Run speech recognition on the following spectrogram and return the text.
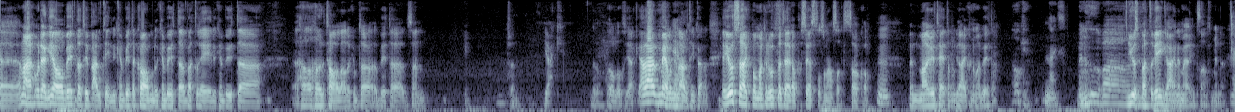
Eh, nej, och den går att byta typ allting. Du kan byta kamera, du kan byta batteri, du kan byta hö högtalare, du kan byta, byta sån, sån jack. Hörlursjack. Ja, mer eller mindre allting på den. Jag är osäker på om man kan uppdatera processor och sådana här sorts saker. Mm. Men majoriteten av grejer kunde man byta. Okej. Nice. Men Mm. hur var... Just batterigrejen är mer intressant för min del. Ja.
